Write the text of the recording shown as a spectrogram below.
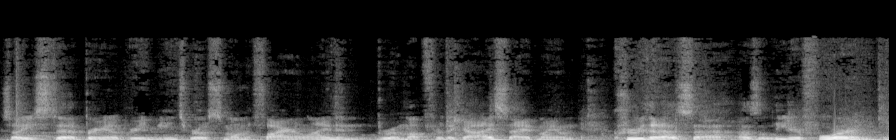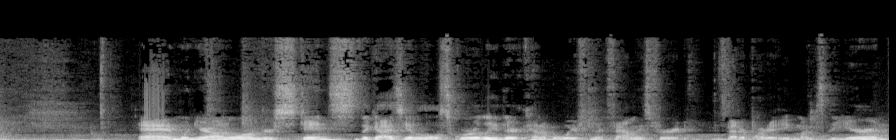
So I used to bring out green beans, roast them on the fire line, and brew them up for the guys. I had my own crew that I was uh, I was a leader for, and and when you're on longer stints, the guys get a little squirrely. They're kind of away from their families for the better part of eight months of the year, and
